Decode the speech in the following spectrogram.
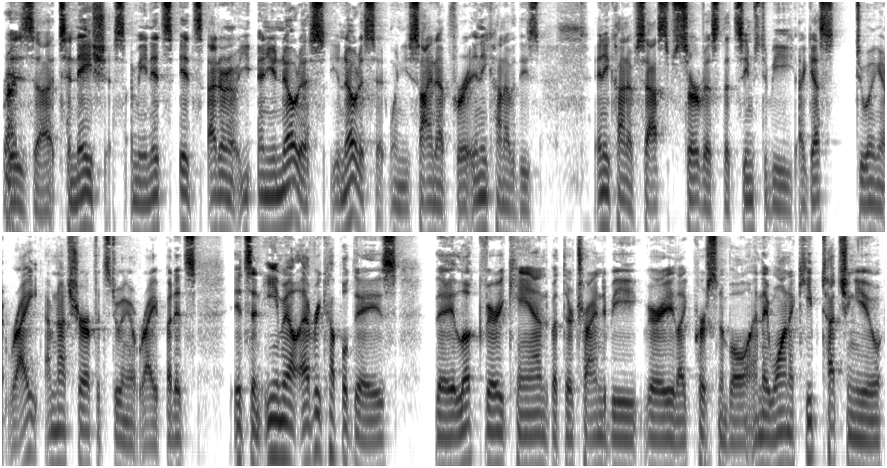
right. is uh, tenacious. I mean, it's it's I don't know, and you notice you notice it when you sign up for any kind of these any kind of SaaS service that seems to be, I guess, doing it right. I'm not sure if it's doing it right, but it's it's an email every couple days they look very canned, but they're trying to be very like personable, and they want to keep touching you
